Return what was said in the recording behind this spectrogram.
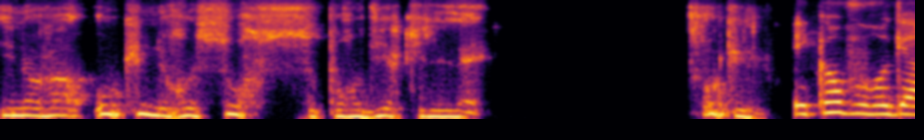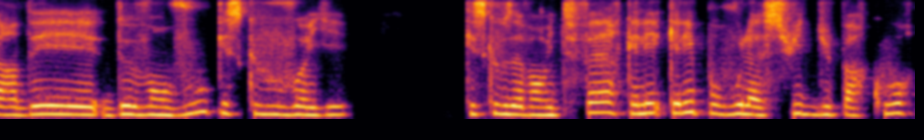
il n'aura aucune ressource pour dire qu'il l'est. Aucune. Et quand vous regardez devant vous, qu'est-ce que vous voyez? Qu'est-ce que vous avez envie de faire? Quelle est, pour vous la suite du parcours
